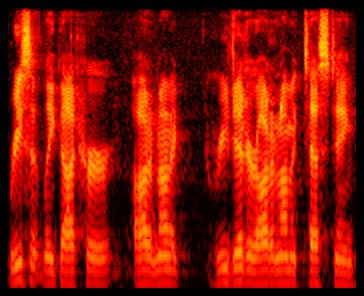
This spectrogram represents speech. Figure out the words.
recently got her autonomic, redid her autonomic testing.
